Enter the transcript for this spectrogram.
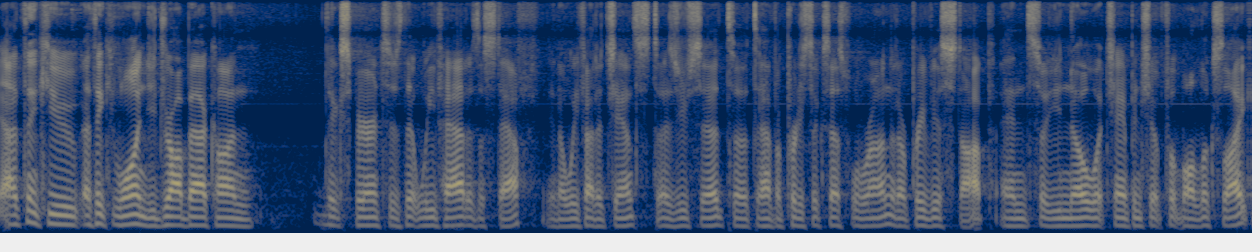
Yeah, I think you. I think one, you draw back on the experiences that we've had as a staff. You know, we've had a chance, to, as you said, to, to have a pretty successful run at our previous stop, and so you know what championship football looks like.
